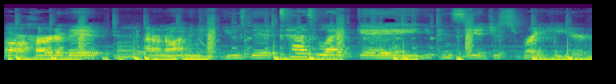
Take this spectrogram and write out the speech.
or heard of it. I don't know how many have used it. It has like a, you can see it just right here.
